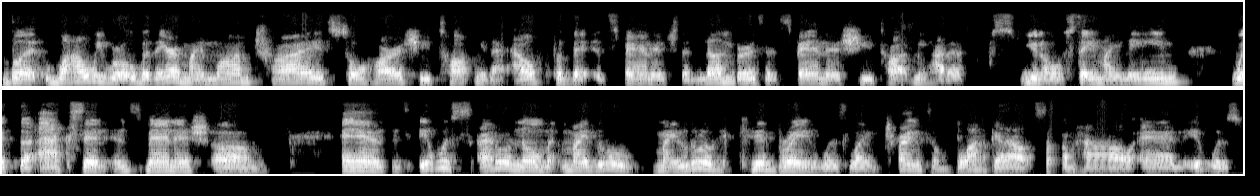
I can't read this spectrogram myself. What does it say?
But while we were over there, my mom tried so hard. She taught me the alphabet in Spanish, the numbers in Spanish. She taught me how to, you know, say my name with the accent in Spanish. Um, and it was i don't know my little my little kid brain was like trying to block it out somehow. And it was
